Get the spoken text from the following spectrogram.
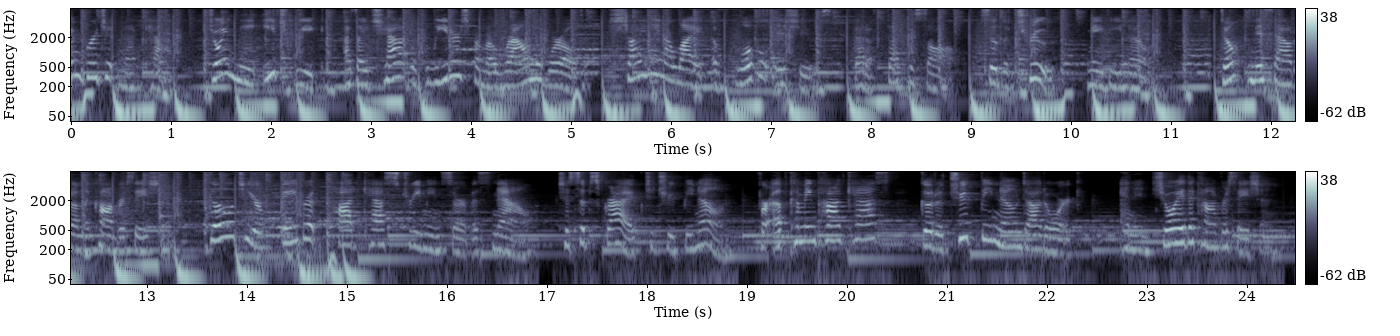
I'm Bridget Metcalf. Join me each week as I chat with leaders from around the world, shining a light of global issues that affect us all so the truth may be known. Don't miss out on the conversation. Go to your favorite podcast streaming service now to subscribe to Truth Be Known. For upcoming podcasts, go to truthbeknown.org and enjoy the conversation.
